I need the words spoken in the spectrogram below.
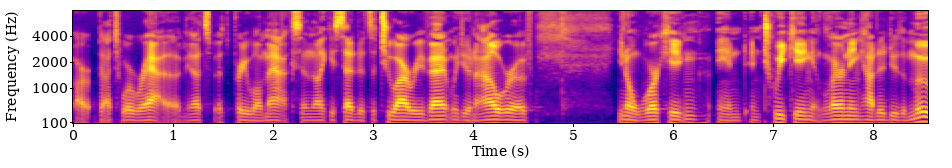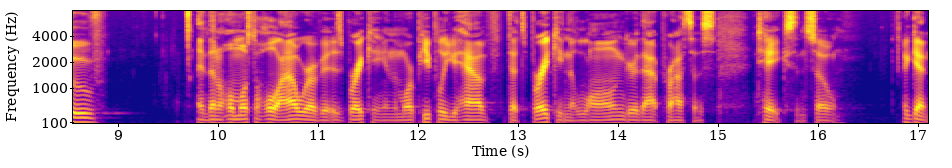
our, that's where we're at. I mean, that's that's pretty well max. And like you said, it's a two hour event. We do an hour of you know working and and tweaking and learning how to do the move and then almost a whole hour of it is breaking. And the more people you have that's breaking the longer that process takes. And so again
